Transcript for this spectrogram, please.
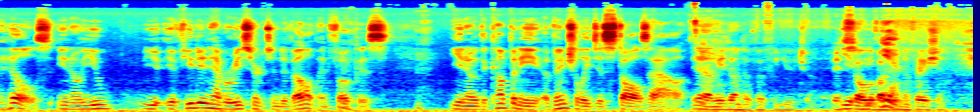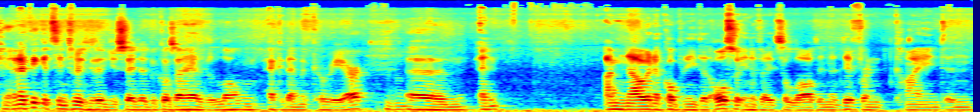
hills you know you, you if you didn't have a research and development focus you know the company eventually just stalls out Yeah, we don't have a future. It's Yeah, all about yeah. innovation. Yeah. And I think it's interesting that you say that because I had a long academic career, Mhm. um, and I'm now in a company that also innovates a lot in a different kind, and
